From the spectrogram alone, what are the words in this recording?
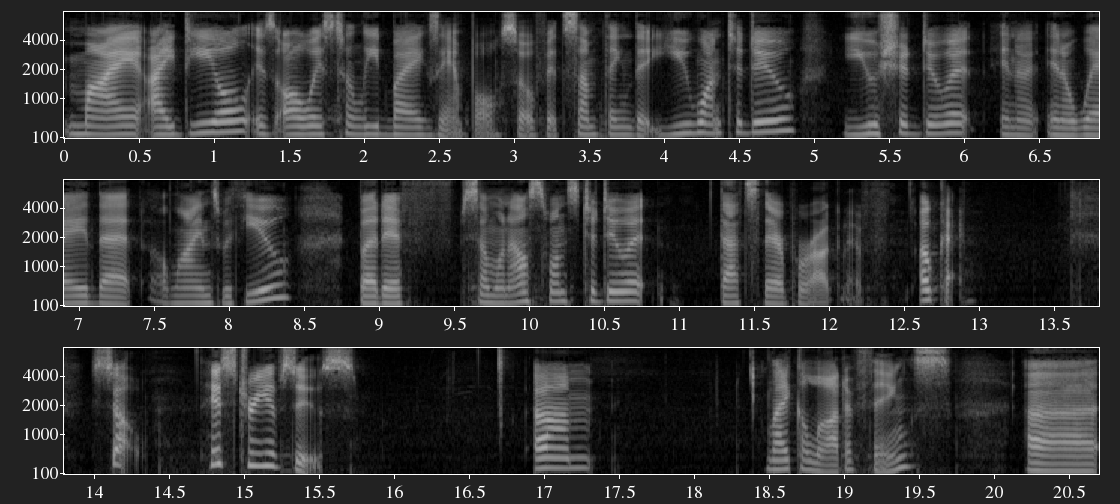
my ideal is always to lead by example. So if it's something that you want to do, you should do it in a in a way that aligns with you. But if someone else wants to do it, that's their prerogative. Okay. So, history of zoos. Um like a lot of things, uh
